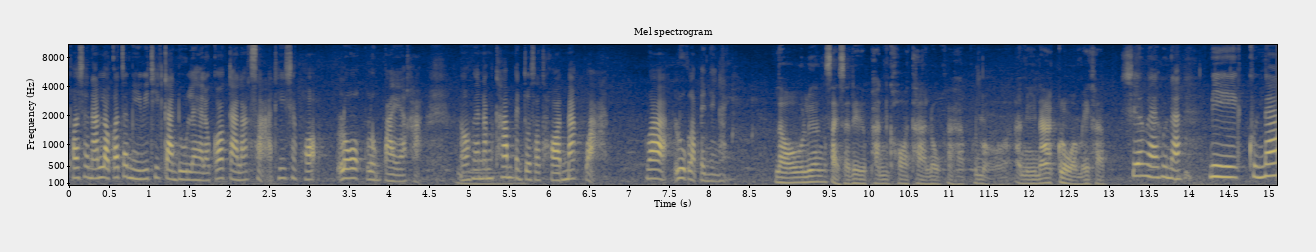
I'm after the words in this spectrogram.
เพราะฉะนั้นเราก็จะมีวิธีการดูแลแล้วก็การรักษาที่เฉพาะโรคลงไปอะค่ะเนาะเพราะน้ำข้ามเป็นตัวสะท้อนมากกว่า ว่าลูกเราเป็นยังไง แล้วเรื่องใส่สะดือพันคอทารกอะครับคุณหมอ อันนี้น่ากลัวไหมครับ เชื่อไหมคุณนะมีคุณแม่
